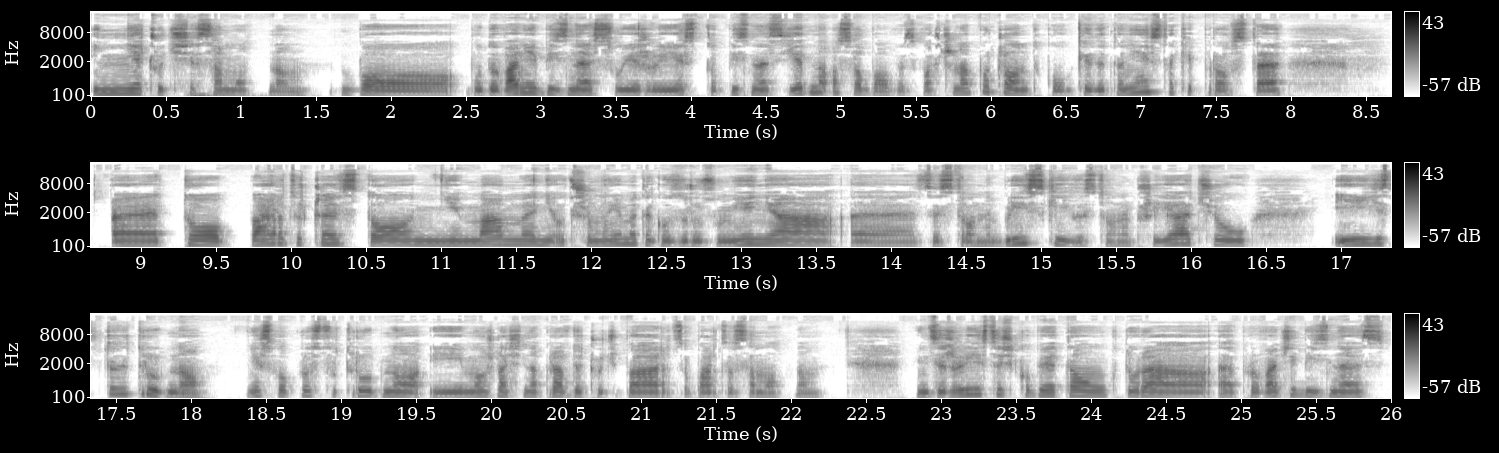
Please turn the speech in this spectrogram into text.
i nie czuć się samotną, bo budowanie biznesu, jeżeli jest to biznes jednoosobowy, zwłaszcza na początku, kiedy to nie jest takie proste, to bardzo często nie mamy, nie otrzymujemy tego zrozumienia e, ze strony bliskich, ze strony przyjaciół i jest wtedy trudno. Jest po prostu trudno i można się naprawdę czuć bardzo, bardzo samotną. Więc jeżeli jesteś kobietą, która e, prowadzi biznes,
